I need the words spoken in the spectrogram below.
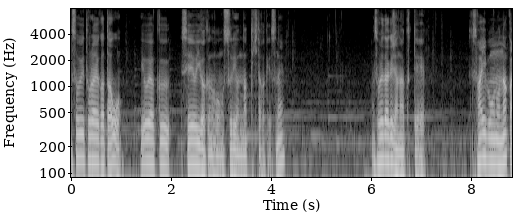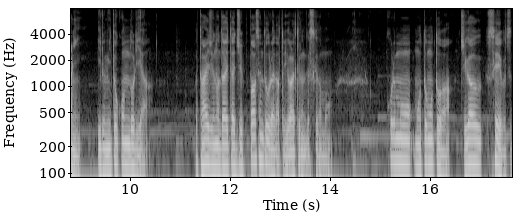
そういう捉え方をようやく西洋医学の方もするようになってきたわけですね。それだけじゃなくて細胞の中にいるミトコンドリア体重の大体10%ぐらいだと言われてるんですけどもこれももともとは違う生物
